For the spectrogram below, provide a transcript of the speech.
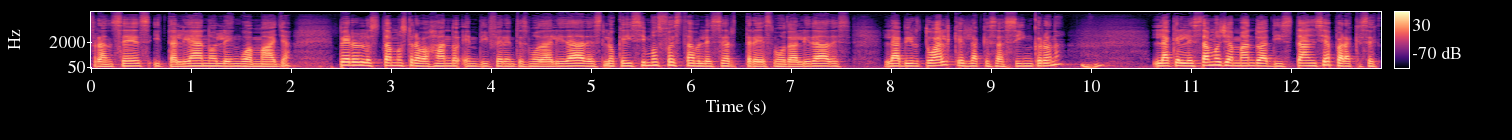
francés, italiano, lengua maya, pero los estamos trabajando en diferentes modalidades. Lo que hicimos fue establecer tres modalidades. La virtual, que es la que es asíncrona la que le estamos llamando a distancia para que se,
